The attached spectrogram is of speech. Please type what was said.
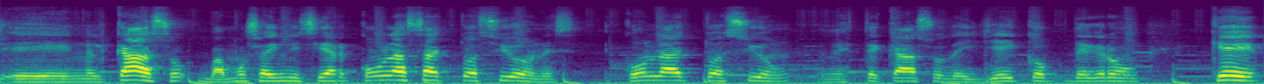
eh, en el caso vamos a iniciar con las actuaciones con la actuación, en este caso de Jacob de Gron, que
